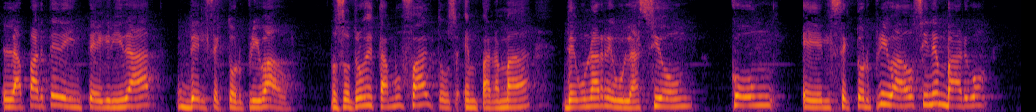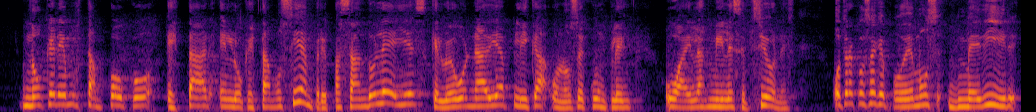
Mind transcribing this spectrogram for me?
la parte de integridad del sector privado. Nosotros estamos faltos en Panamá de una regulación con el sector privado, sin embargo, no queremos tampoco estar en lo que estamos siempre, pasando leyes que luego nadie aplica o no se cumplen o hay las mil excepciones. Otra cosa que podemos medir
